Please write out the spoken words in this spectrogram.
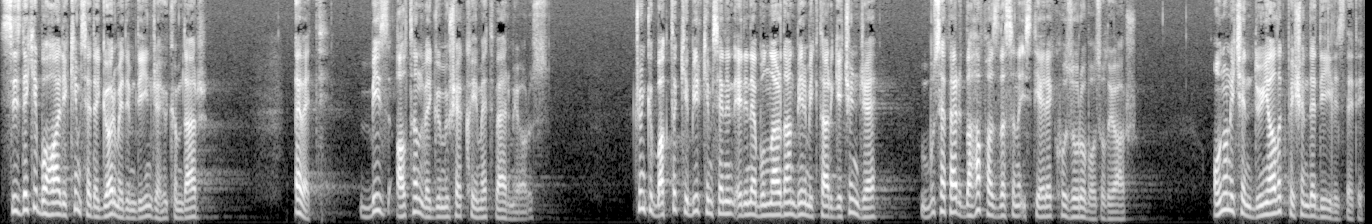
Sizdeki bu hali kimse de görmedim deyince hükümdar, evet, biz altın ve gümüşe kıymet vermiyoruz. Çünkü baktık ki bir kimsenin eline bunlardan bir miktar geçince, bu sefer daha fazlasını isteyerek huzuru bozuluyor. Onun için dünyalık peşinde değiliz dedi.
